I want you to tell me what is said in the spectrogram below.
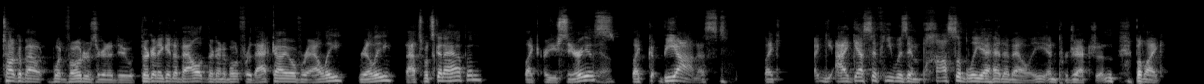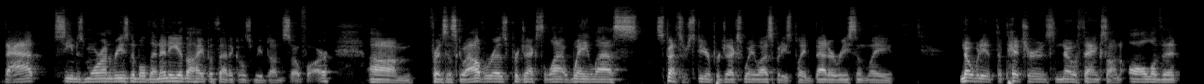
Talk about what voters are going to do. They're going to get a ballot. They're going to vote for that guy over Elly. Really? That's what's going to happen? Like, are you serious? Yeah. Like, be honest. Like, I guess if he was impossibly ahead of Elly in projection, but like that seems more unreasonable than any of the hypotheticals we've done so far. Um, Francisco Alvarez projects a lot, way less. Spencer Steer projects way less, but he's played better recently. Nobody at the pitchers, no thanks on all of it.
